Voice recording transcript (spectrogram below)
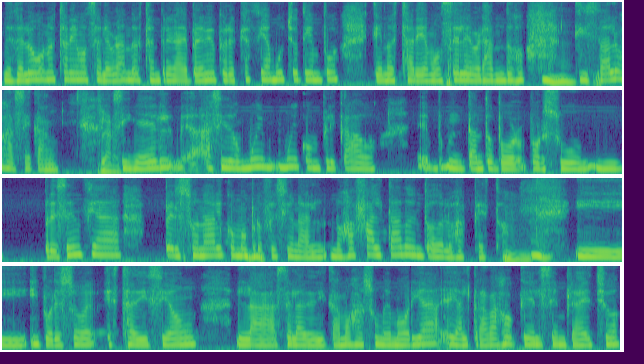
desde luego no estaríamos celebrando esta entrega de premios, pero es que hacía mucho tiempo que no estaríamos celebrando quizá los ASECAN. Sin él ha sido muy, muy complicado, eh, tanto por, por su presencia personal como profesional. Nos ha faltado en todos los aspectos. y, por eso esta edición la, se la dedicamos a su memoria y al trabajo que él siempre ha hecho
